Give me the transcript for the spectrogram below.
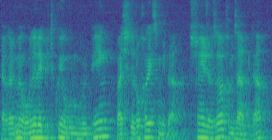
자 그러면 오늘의 비트코인 5분 브리핑 마치도록 하겠습니다. 시청해주셔서 감사합니다.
